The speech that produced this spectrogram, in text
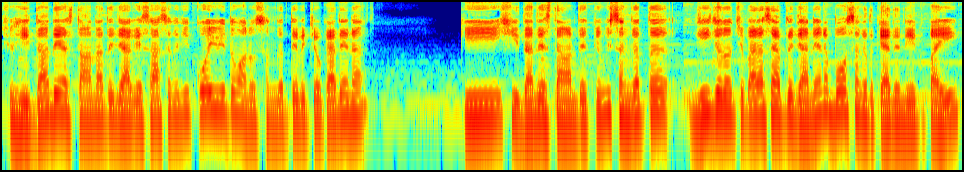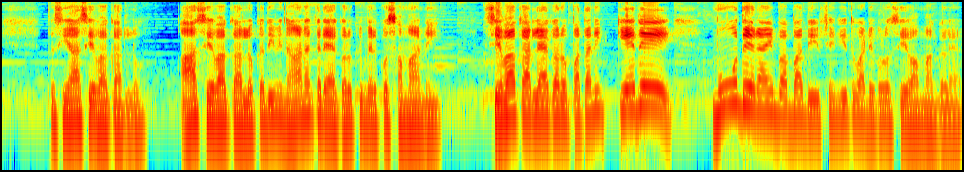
ਸ਼ਹੀਦਾਂ ਦੇ ਅਸਥਾਨਾਂ ਤੇ ਜਾ ਕੇ ਸਾਧ ਸੰਗਤ ਜੀ, ਕੋਈ ਵੀ ਤੁਹਾਨੂੰ ਸੰਗਤ ਦੇ ਵਿੱਚੋਂ ਕਹਿ ਦੇਣਾ ਕਿ ਸ਼ਹੀਦਾਂ ਦੇ ਸਥਾਨ ਤੇ, ਕਿਉਂਕਿ ਸੰਗਤ ਜੀ ਜਦੋਂ ਚੁਪਹਿਰਾ ਸਾਹਿਬ ਤੇ ਜਾਂਦੇ ਆ ਨਾ, ਬਹੁਤ ਸੰਗਤ ਕਹਿ ਦਿੰਦੀ ਹੈ ਕਿ ਭਾਈ ਤੁਸੀਂ ਆਹ ਸੇਵਾ ਕਰ ਲਓ, ਆਹ ਸੇਵਾ ਕਰ ਲਓ, ਕਦੀ ਵੀ ਨਾ ਨਾ ਕਰਿਆ ਕਰੋ ਕਿ ਮੇਰੇ ਕੋਲ ਸਮਾਂ ਨਹੀਂ। ਸੇਵਾ ਕਰ ਲਿਆ ਕਰੋ, ਪਤਾ ਨਹੀਂ ਕਿਹਦੇ ਮੂੰਹ ਦੇ ਰਾਹੀਂ ਬਾਬਾ ਦੀਪ ਸਿੰਘ ਜੀ ਤੁਹਾਡੇ ਕੋਲੋਂ ਸੇਵਾ ਮੰਗ ਲੈਣ।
